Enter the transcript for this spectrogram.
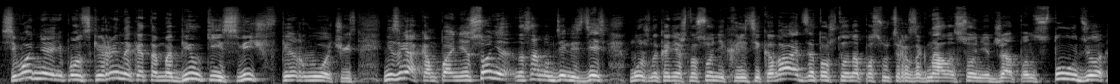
Сегодня японский рынок это мобилки и Switch в первую очередь. Не зря компания Sony, на самом деле здесь можно, конечно, Sony критиковать за то, что она по сути разогнала Sony Japan Studio,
